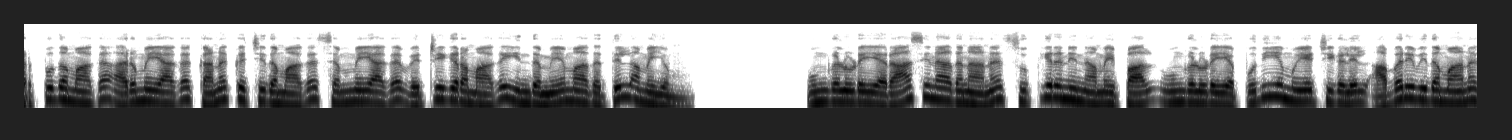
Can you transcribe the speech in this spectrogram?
அற்புதமாக அருமையாக கணக்கச்சிதமாக செம்மையாக வெற்றிகரமாக இந்த மே மாதத்தில் அமையும். உங்களுடைய ராசிநாதனான சுக்கிரனின் அமைப்பால் உங்களுடைய புதிய முயற்சிகளில் அபரிவிதமான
